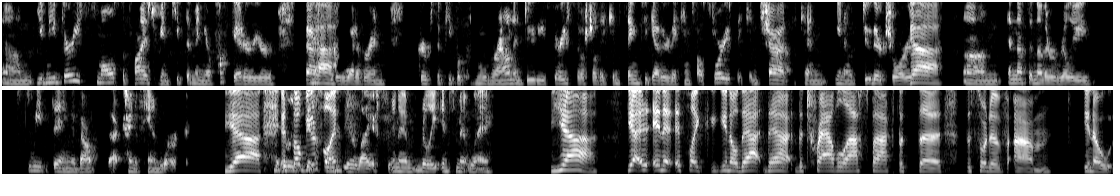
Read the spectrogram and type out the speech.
um, you need very small supplies. You can keep them in your pocket or your basket yeah. or whatever. And groups of people could move around and do these very social. They can sing together. They can tell stories. They can chat. They can, you know, do their chores. Yeah. Um, and that's another really sweet thing about that kind of handwork. Yeah, it it's really so beautiful and your life in a really intimate way. Yeah. Yeah, and it's like you know that that the travel aspect, the the the sort of um, you know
